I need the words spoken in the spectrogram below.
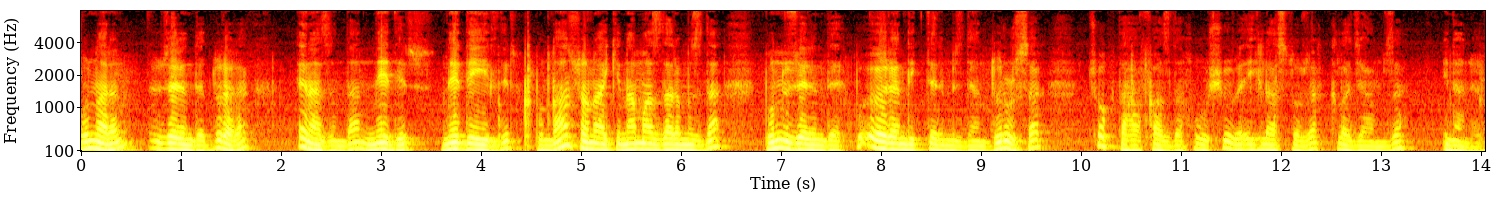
bunların üzerinde durarak en azından nedir, ne değildir? Bundan sonraki namazlarımızda bunun üzerinde bu öğrendiklerimizden durursak çok daha fazla huşu ve ihlaslı olarak kılacağımıza inanıyorum.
